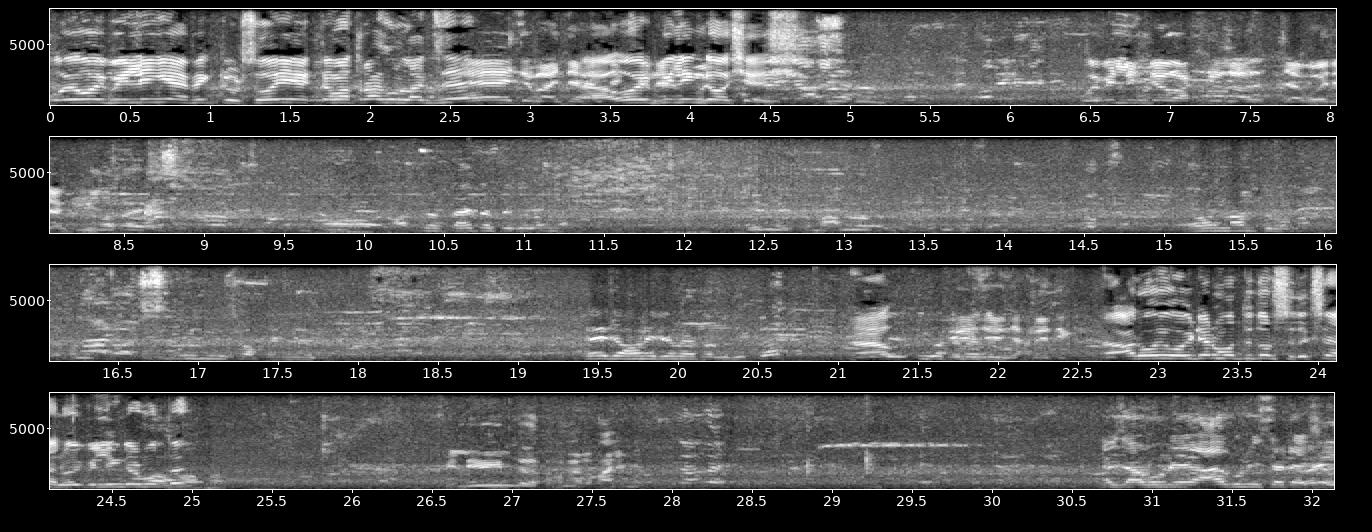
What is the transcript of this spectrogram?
ওই ওই বিল্ডিং এ এফেক্ট ওই একটা মাত্র আগুন লাগছে। এই যে ভাই হ্যাঁ, ওই বিল্ডিংটাও শেষ। ওই এখন যাব ওই আচ্ছা তাই গেলাম না এই যখন আর ওই ওইটার মধ্যে ধরছে দেখছেন? ওই বিল্ডিংটার মধ্যে? হ্যাঁ, হ্যাঁ, হ্যাঁ, হ্যাঁ, হ্যাঁ। এই যে আগুন এই আগুন এই সাইডে আছে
